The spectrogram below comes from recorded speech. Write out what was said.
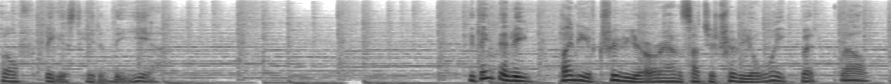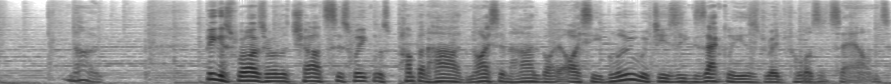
12th biggest hit of the year. You'd think there'd be plenty of trivia around such a trivial week, but, well, no. Biggest riser on the charts this week was Pumpin' Hard, Nice and Hard by Icy Blu, which is exactly as dreadful as it sounds.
